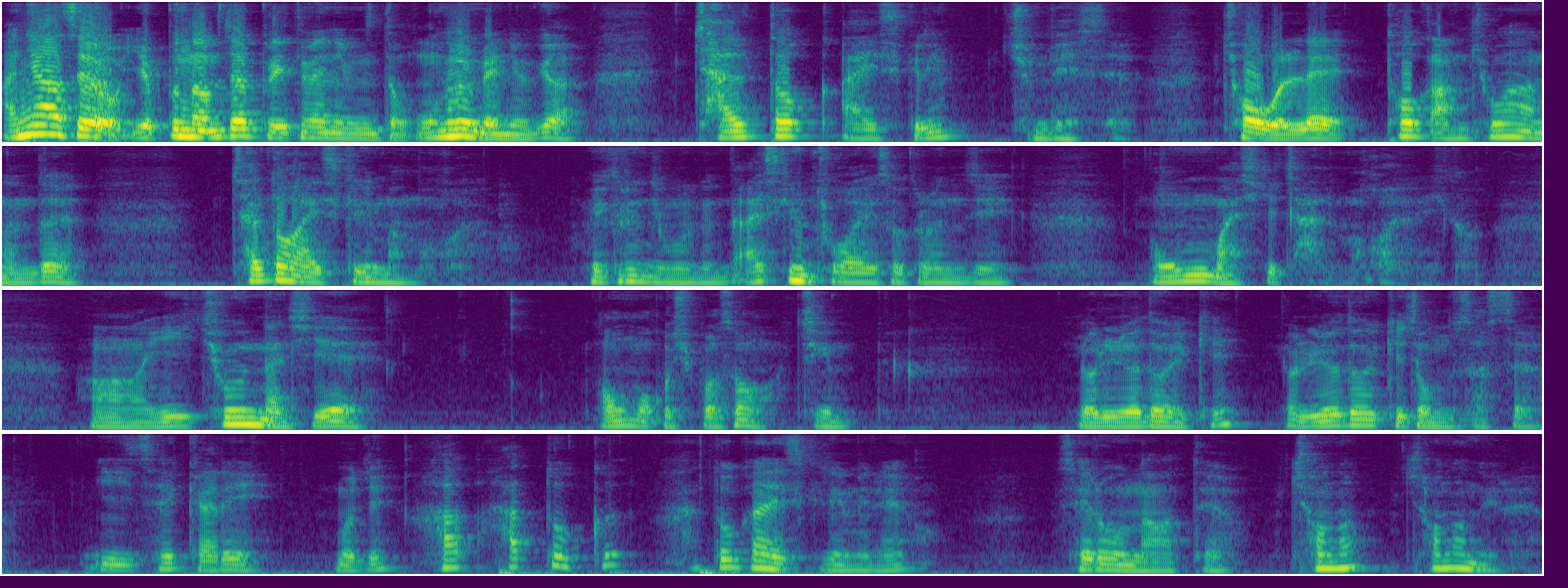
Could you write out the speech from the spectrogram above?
안녕하세요. 예쁜 남자 브리트맨입니다. 오늘 메뉴가 찰떡 아이스크림 준비했어요. 저 원래 턱 안 좋아하는데 찰떡 아이스크림만 먹어요. 왜 그런지 모르겠는데 아이스크림 좋아해서 그런지 너무 맛있게 잘 먹어요. 이거. 어, 이 추운 날씨에 너무 먹고 싶어서 지금 18개? 18개 정도 샀어요. 이 색깔이 뭐지? 하, 핫도그? 핫도그 아이스크림이래요. 새로 나왔대요. 천 원? 천 원이래요.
